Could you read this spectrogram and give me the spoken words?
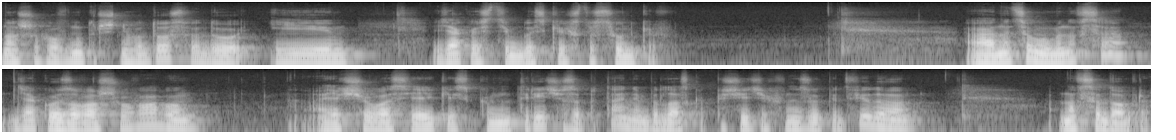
нашого внутрішнього досвіду і якості близьких стосунків. На цьому в мене все. Дякую за вашу увагу. Якщо у вас є якісь коментарі чи запитання, будь ласка, пишіть їх внизу під відео. На все добре.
